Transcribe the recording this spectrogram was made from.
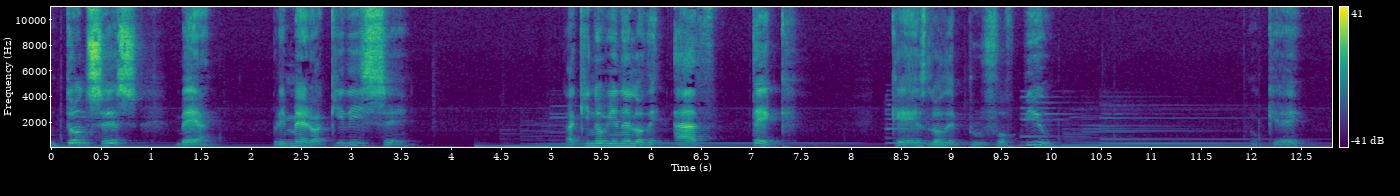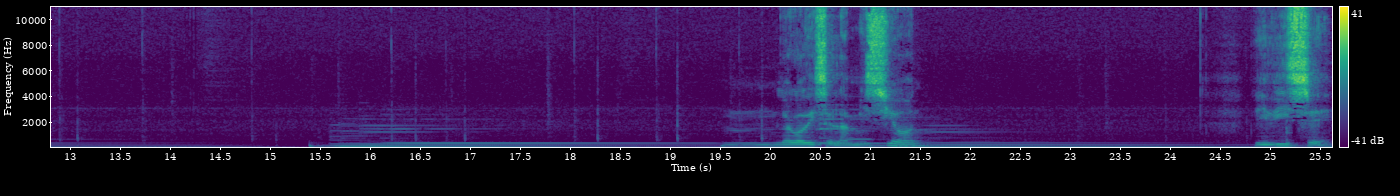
Entonces, vean, primero aquí dice, aquí no viene lo de add tech, que es lo de proof of view. ¿Ok? Luego dice la misión. Y dice,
